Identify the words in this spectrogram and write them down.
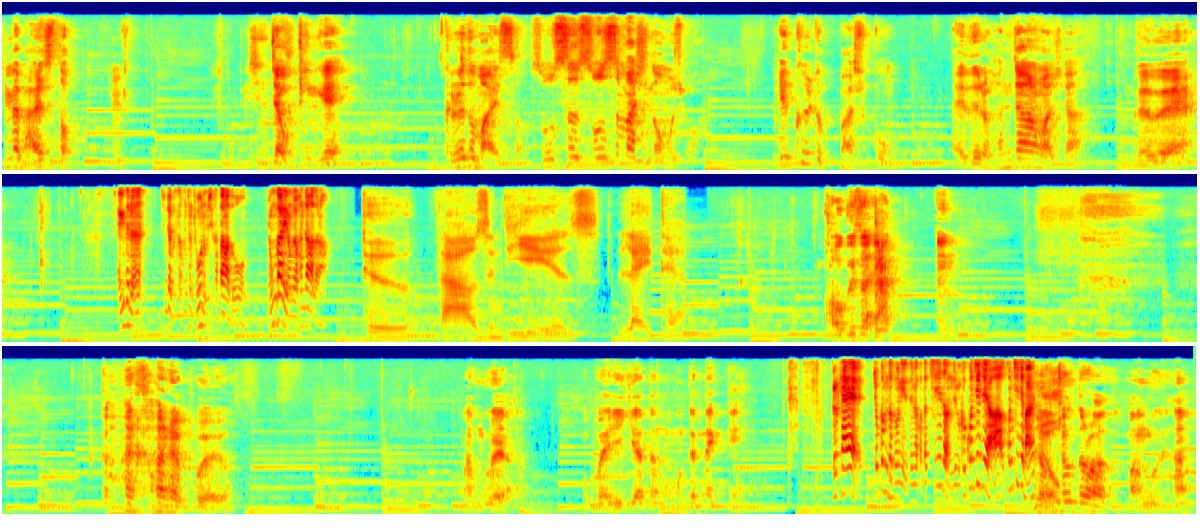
근데 맛있어. 음. 진짜 웃긴 게 그래도 맛있어. 소스 소스 맛이 너무 좋아. 피클도 맛있고 애들은 환장할 맛이야. 그왜? 2,000 years later. 거기서 약 응? 카메라 카메라 보여요? 망고야. 오빠 얘기하던 것만 끝낼게. 엄청 들어와 망고야.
